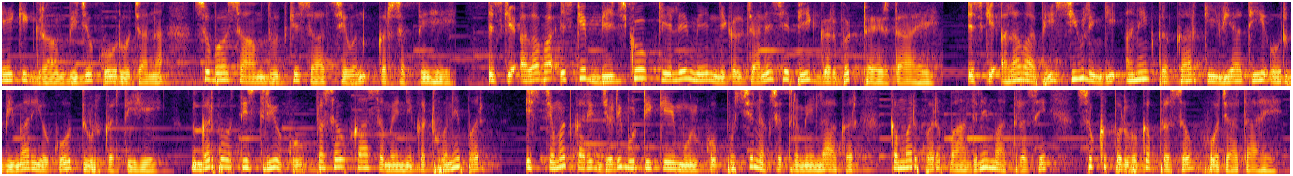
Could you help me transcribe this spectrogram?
एक ग्राम बीजों को रोज़ाना सुबह शाम दूध के साथ सेवन कर सकते हैं। इसके अलावा इसके बीज को केले में निकल जाने से भी गर्भ ठहरता है। इसके अलावा भी शिवलिंगी अनेक प्रकार की व्याधि और बीमारियों को दूर करती है। गर्भवती स्त्रियों को प्रसव का समय निकट होने पर इस चमत्कारिक जड़ी बूटी के मूल को पुष्य नक्षत्र में लाकर कमर पर बांधने मात्र से सुखपूर्वक प्रसव हो जाता है।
